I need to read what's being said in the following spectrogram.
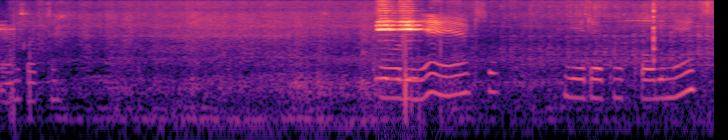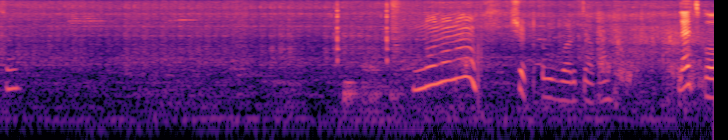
ऑन करते हैं। कोऑर्डिनेट्स ये रहे अपने coordinates no no no shit अभी बढ़ जाता लेट्स गो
